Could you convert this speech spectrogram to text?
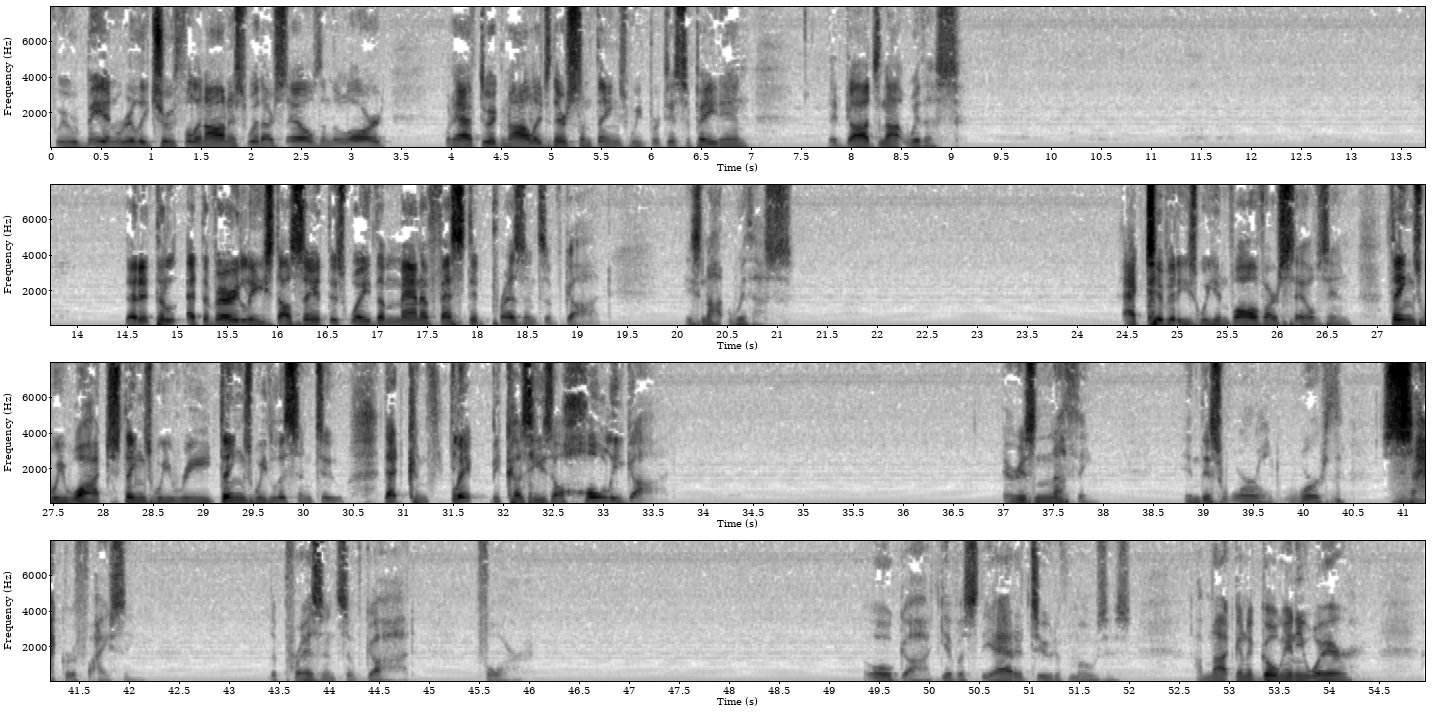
if we were being really truthful and honest with ourselves and the Lord, would have to acknowledge there's some things we participate in that God's not with us. That at the, at the very least, I'll say it this way the manifested presence of God is not with us. Activities we involve ourselves in, things we watch, things we read, things we listen to that conflict because He's a holy God. There is nothing in this world worth sacrificing the presence of God for. Oh God, give us the attitude of Moses. I'm not going to go anywhere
